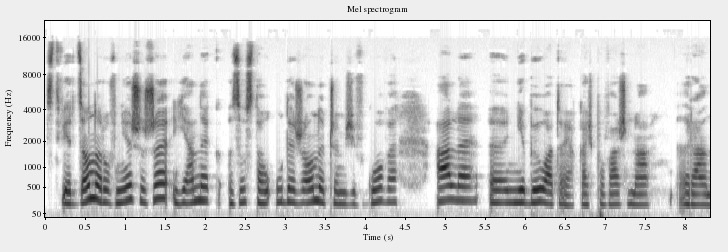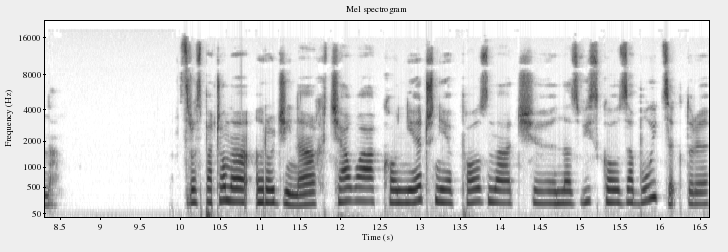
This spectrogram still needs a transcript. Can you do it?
Stwierdzono również, że Janek został uderzony czymś w głowę, ale e, nie była to jakaś poważna rana. Zrozpaczona rodzina chciała koniecznie poznać e, nazwisko zabójcy, który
